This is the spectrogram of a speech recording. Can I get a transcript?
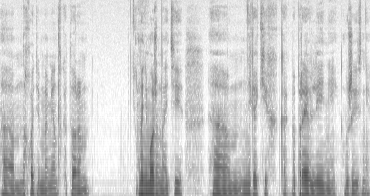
э, находим момент, в котором мы не можем найти никаких как бы проявлений в жизни,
